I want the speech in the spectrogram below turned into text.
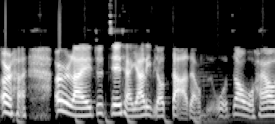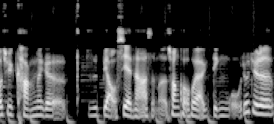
二来二来就接起来压力比较大，这样子，我知道我还要去扛那个就是表现啊什么，窗口会来盯我，我就觉得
